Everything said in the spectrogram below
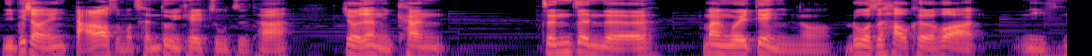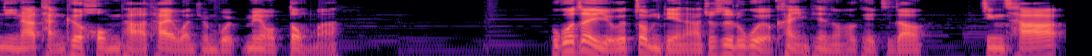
你不晓得你打到什么程度，你可以阻止他。就好像你看真正的漫威电影哦，如果是浩克的话。你你拿坦克轰他，他也完全不会没有动吗？不过这里有个重点啊，就是如果有看影片的话，可以知道，警察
